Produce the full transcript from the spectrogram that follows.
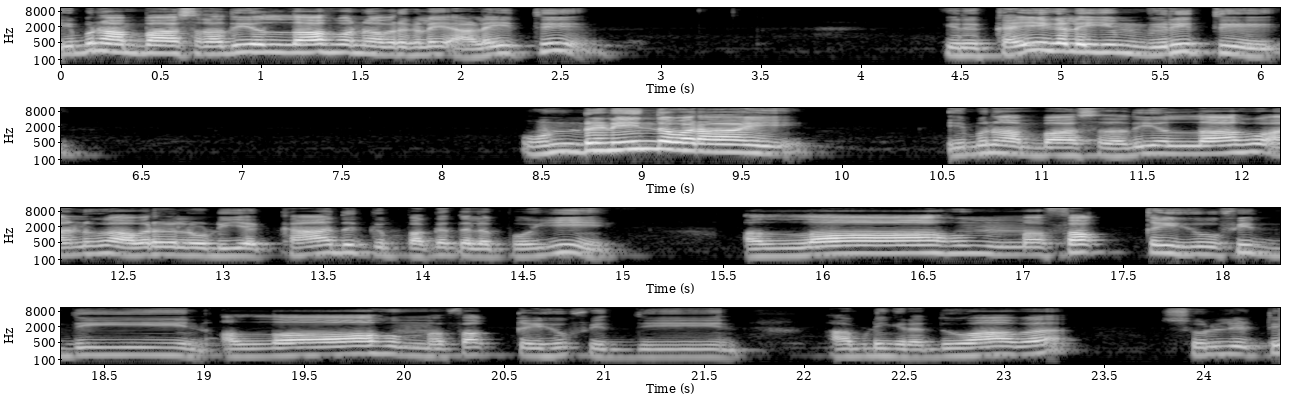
இபுன் அப்பாஸ் ரதியுல்லாஹு அவர்களை அழைத்து இரு கைகளையும் விரித்து ஒன்றிணைந்தவராய் இபுன் அப்பாஸ் அதியல்லாஹு அணுகு அவர்களுடைய காதுக்கு பக்கத்தில் போய் அல்லாஹும் அல்லாஹும் அப்படிங்கிற துவாவை சொல்லிட்டு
